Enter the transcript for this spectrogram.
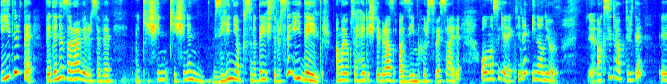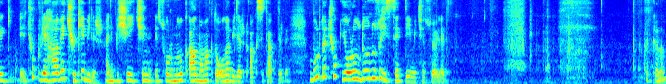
iyidir de bedene zarar verirse ve kişinin kişinin zihin yapısını değiştirirse iyi değildir. Ama yoksa her işte biraz azim, hırs vesaire olması gerektiğine inanıyorum. E, aksi takdirde çok rehavet çökebilir. Hani bir şey için e, sorumluluk almamak da olabilir aksi takdirde. Burada çok yorulduğunuzu hissettiğim için söyledim. Bakalım.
